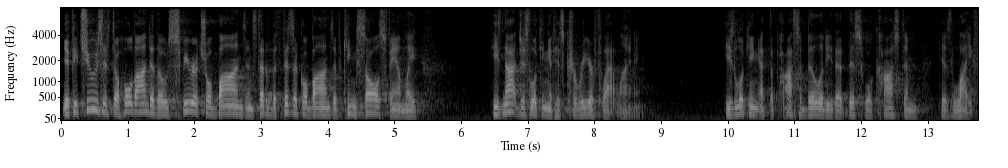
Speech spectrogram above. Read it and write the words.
if he chooses to hold on to those spiritual bonds instead of the physical bonds of King Saul's family, he's not just looking at his career flatlining. He's looking at the possibility that this will cost him his life.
